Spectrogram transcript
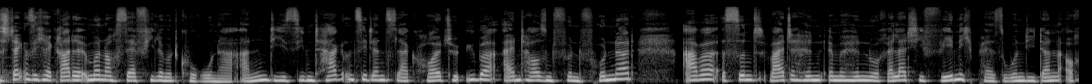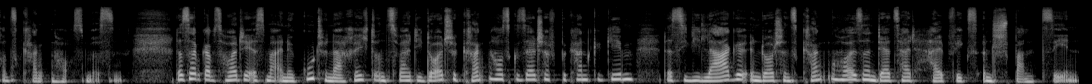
Es stecken sich ja gerade immer noch sehr viele mit Corona an. Die 7-Tage-Inzidenz lag heute über 1500, aber es sind weiterhin immerhin nur relativ wenig Personen, die dann auch ins Krankenhaus müssen. Deshalb gab es heute erstmal eine gute Nachricht, und zwar hat die Deutsche Krankenhausgesellschaft bekannt gegeben, dass sie die Lage in Deutschlands Krankenhäusern derzeit halbwegs entspannt sehen.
